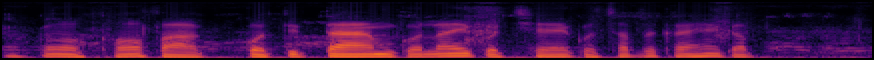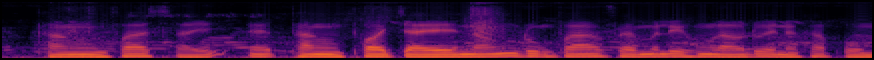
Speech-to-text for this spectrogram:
อ้ ก็ขอฝากกดติดตามกดไลค์กดแชร์ กด Subscribe ให้กับพังฟ้าใสเอพังพอใจน้องรุ่งฟ้าแฟมิลี่ของเราด้วยนะครับผม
